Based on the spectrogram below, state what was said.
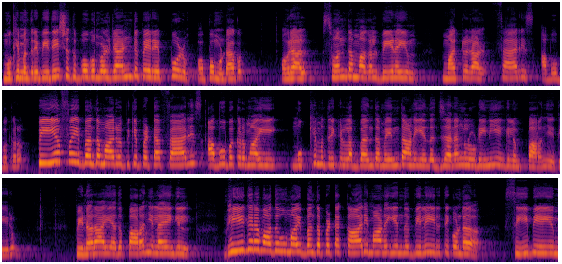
മുഖ്യമന്ത്രി വിദേശത്ത് പോകുമ്പോൾ രണ്ടുപേരെപ്പോഴും ഒപ്പമുണ്ടാകും. ഒരാൾ സ്വന്തം മകൾ വീണയും മറ്റൊരാൾ Faris Abubakar. P F I ബന്ധം ആരോപിക്കപ്പെട്ട ഫാരിസ് അബൂബക്കറുമായി മുഖ്യമന്ത്രിക്കുള്ള ബന്ധം എന്താണ് എന്ന് ജനങ്ങളോട് ഇനിയെങ്കിലും പറഞ്ഞേ തീരും. പിണറായി അത് പറഞ്ഞില്ല എങ്കിൽ ഭീകരവാദവുമായി ബന്ധപ്പെട്ട കാര്യമാണ് എന്ന് വിലയിരുത്തിക്കൊണ്ട് സി ബി ഐയും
